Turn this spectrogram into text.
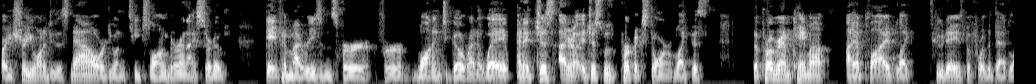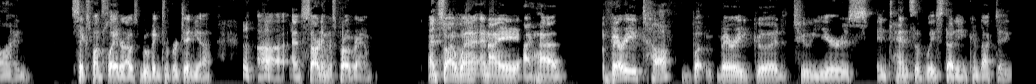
are you sure you want to do this now or do you want to teach longer? And I sort of gave him my reasons for for wanting to go right away. And it just I don't know, it just was a perfect storm. Like this the program came up, I applied like 2 days before the deadline. 6 months later I was moving to Virginia uh, and starting this program. And so I went and I I had very tough but very good 2 years intensively studying conducting.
